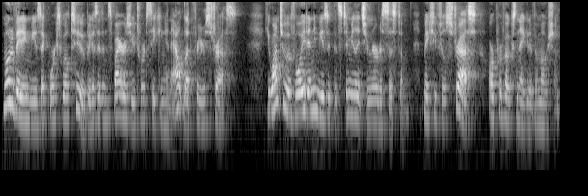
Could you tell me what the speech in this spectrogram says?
Motivating music works well too because it inspires you towards seeking an outlet for your stress. You want to avoid any music that stimulates your nervous system, makes you feel stress, or provokes negative emotion.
